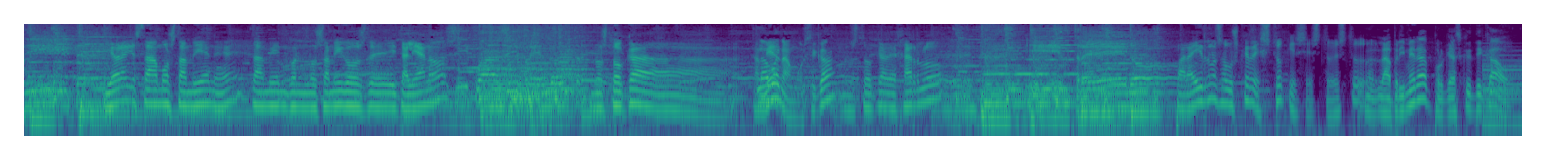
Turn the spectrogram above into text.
di te Y ahora que estábamos también, ¿eh? también con los amigos de italianos, nos toca La cambiar. buena música. Nos toca dejarlo para irnos a buscar esto. ¿Qué es esto? Esto, La primera, porque has criticado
